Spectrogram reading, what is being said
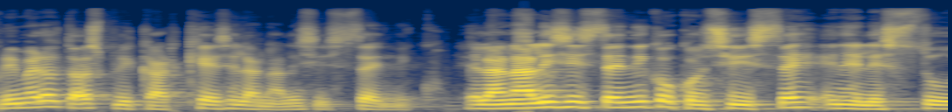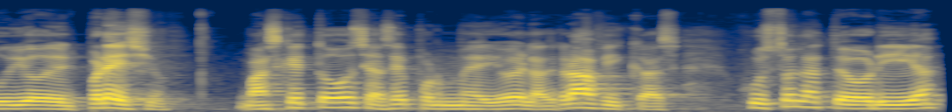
Primero te voy a explicar qué es el análisis técnico. El análisis técnico consiste en el estudio del precio. Más que todo se hace por medio de las gráficas. Justo la teoría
